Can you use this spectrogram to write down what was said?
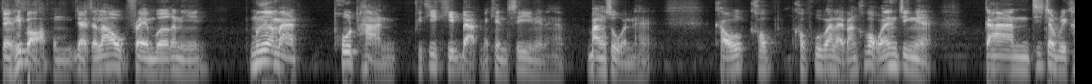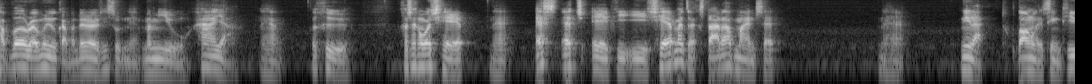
อย่างที่บอกผมอยากจะเล่า framework อันนี้ เมื่อมาพูดผ่านวิธีคิดแบบ McKinsey เนี่ยนะครับ บางส่วนนะฮะเขาเขาเขาพูดว่าอะไรบ้างเขาบอกว่าจริงๆเนี่ยการที่จะ recover revenue กลับมาได้เร็วที่สุดเนี่ยมันมีอยู่ 5 อย่างนะครับ ก็คือเขาใช้คำว่า shape นะฮะ S H A P E shape มาจาก startup mindset นะฮะนี่แหละ ถูกต้องเลยสิ่งที่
